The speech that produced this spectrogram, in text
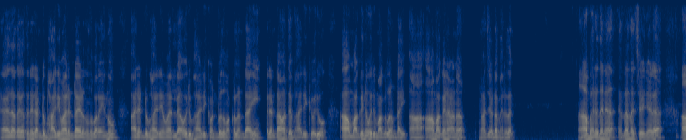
അതായത് അദ്ദേഹത്തിന് രണ്ട് ഭാര്യമാരുണ്ടായിരുന്നു എന്ന് പറയുന്നു. ആ രണ്ട് ഭാര്യമാരിൽ ഒരു ഭാര്യയ്ക്ക് ഒൻപത് മക്കളുണ്ടായി. രണ്ടാമത്തെ ഭാര്യയ്ക്ക് ഒരു ആ മകനും ഒരു മകളുണ്ടായി. ആ ആ മകനാണ് ആ ജഡഭരതൻ. ആ ഭരതന് എന്താന്ന് വെച്ച് കഴിഞ്ഞാൽ ആ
